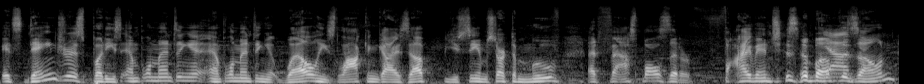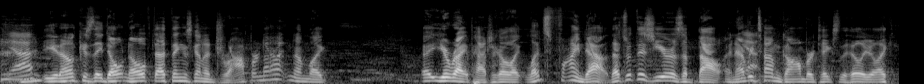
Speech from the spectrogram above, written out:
It's dangerous, but he's implementing it, implementing it well. He's locking guys up. You see him start to move at fastballs that are five inches above Yeah. the zone. Yeah. You know, because they don't know if that thing's going to drop or not. And I'm like, uh, you're right, Patrick. I'm like, let's find out. That's what this year is about. And every Yeah. time Gomber takes the hill, you're like,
